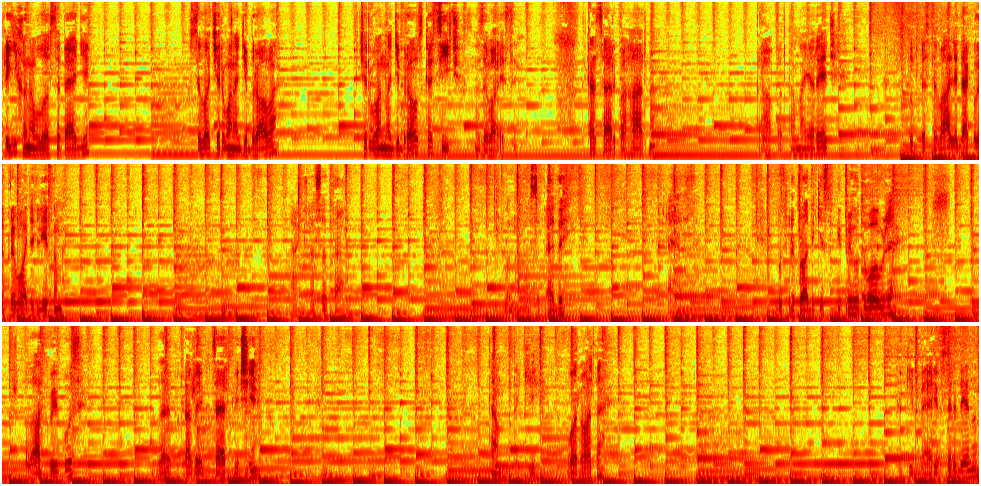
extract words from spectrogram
Приїхав на велосипеді в село Червона Діброва. Червонодібровська Січ називається. Така церква гарна. Прапор там майорить. Тут фестивалі деколи приводять літом. Так, красота. Бо на велосипеди. Бутербродики собі приготував вже. Шоколадку якусь. Зараз покажу, як в церкві ще. Там такі ворота. Такі двері всередину.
